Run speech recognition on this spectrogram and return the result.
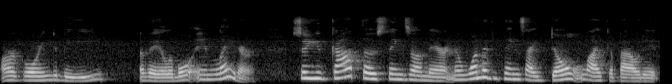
are going to be available in later. So you've got those things on there. Now one of the things I don't like about it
